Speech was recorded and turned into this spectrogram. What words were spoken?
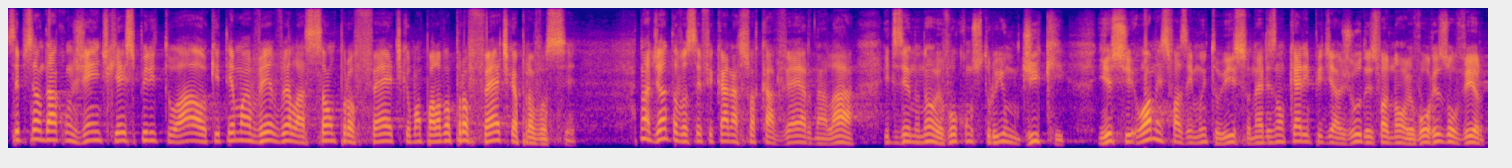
Você precisa andar com gente que é espiritual, que tem uma revelação profética, uma palavra profética para você. Não adianta você ficar na sua caverna lá e dizendo, não, eu vou construir um dique. E esses homens fazem muito isso, né? eles não querem pedir ajuda, eles falam, não, eu vou resolver,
